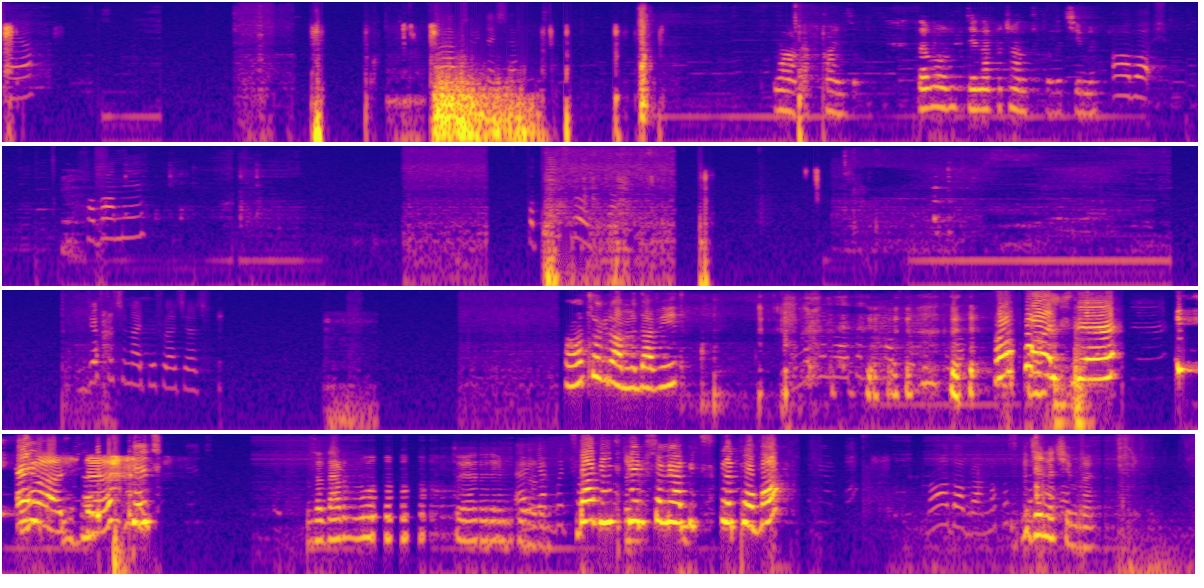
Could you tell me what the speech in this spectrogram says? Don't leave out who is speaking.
Speaker 1: Czaja? Czaja, przywitaj się.
Speaker 2: Dobra, w końcu. To było gdzie na początku lecimy.
Speaker 1: O, bo... Chowany. Po pięć rund. Gdzie chcecie najpierw lecieć?
Speaker 3: O, co gramy, Dawid?
Speaker 1: O.
Speaker 3: No właśnie! Ej,
Speaker 4: Właśnie.
Speaker 3: jedź.
Speaker 2: Za darmo to ja nie wiem,
Speaker 1: Ej,
Speaker 2: biorę.
Speaker 1: jakby co?
Speaker 3: Dawid, pierwsza miała być sklepowa.
Speaker 1: No dobra, no to
Speaker 2: Gdzie
Speaker 1: sklepowo.
Speaker 2: lecimy?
